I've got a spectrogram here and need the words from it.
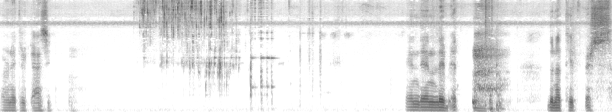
or nitric acid. And then leave it. Do not hit first.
